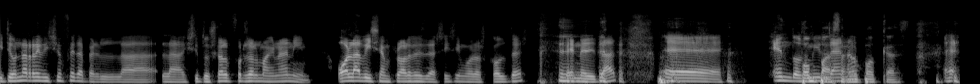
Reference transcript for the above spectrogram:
i té una reedició feta per la, la institució Furs del Magnànim. Hola, Vicent Flor, des d'ací, si m'ho escoltes, ben editat. Eh, en 2019... Pon passa en el podcast. Eh,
